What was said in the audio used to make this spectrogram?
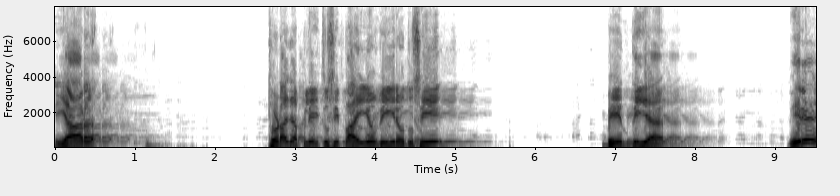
ਯਾਰ ਥੋੜਾ ਜਿਹਾ ਪਲੀਜ਼ ਤੁਸੀਂ ਭਾਈ ਹੋ ਵੀਰ ਹੋ ਤੁਸੀਂ। ਬੇਨਤੀ ਹੈ। ਵੀਰੇ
